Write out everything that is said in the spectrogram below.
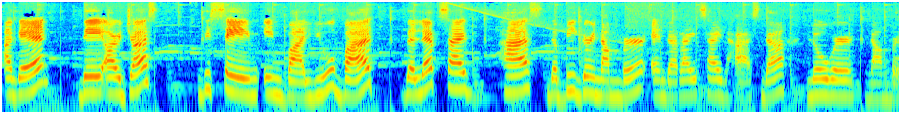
Again, they are just the same in value, but the left side has the bigger number and the right side has the lower number.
